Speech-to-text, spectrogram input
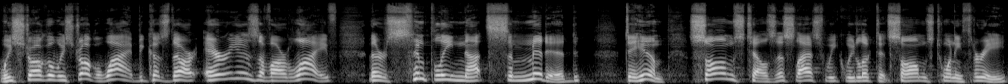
We struggle, we struggle. Why? Because there are areas of our life that are simply not submitted to Him. Psalms tells us, last week we looked at Psalms 23,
